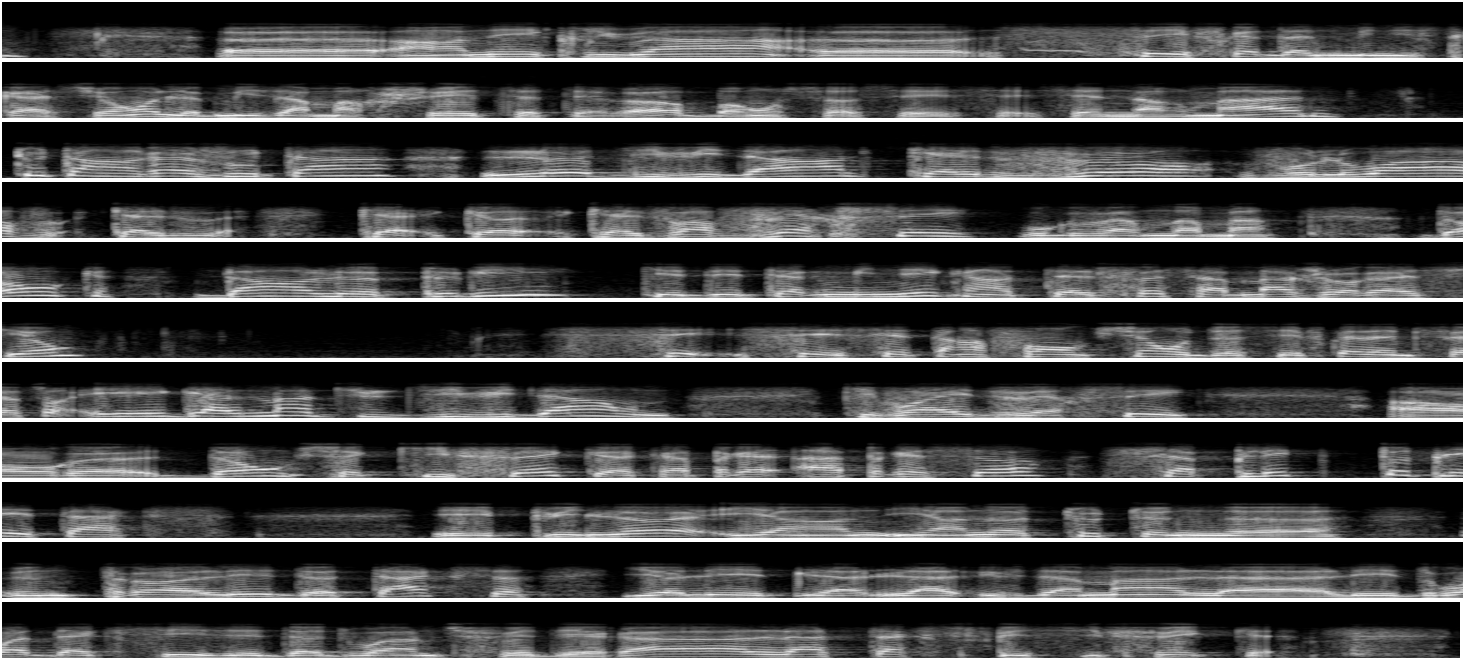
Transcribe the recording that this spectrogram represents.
euh, en incluant euh, ses frais d'administration, le mise à marché, etc. Bon, ça, c'est normal tout en rajoutant le dividende qu'elle va vouloir, qu'elle va verser au gouvernement. Donc, dans le prix qui est déterminé quand elle fait sa majoration, c'est en fonction de ses frais d'administration et également du dividende qui va être versé. Alors, donc, ce qui fait qu'après après ça, s'appliquent toutes les taxes. Et puis là, il y en, il y en a toute une, une trollée de taxes. Il y a les, évidemment les droits d'accise et de douane du fédéral, la taxe spécifique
